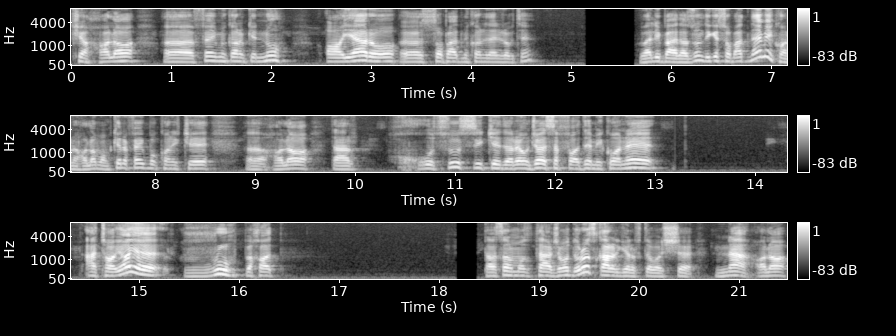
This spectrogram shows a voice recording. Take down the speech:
که حالا فکر می‌کنم که نه آیه رو صحبت می‌کنه در این رابطه؟ ولی بعد از اون دیگه صحبت نمی‌کنه. حالا ممکنه فکر بکنید که حالا در خصوصی که داره اونجا استفاده می‌کنه عطایای روح بخواد توسط ترجمه درست قرار گرفته باشه. نه حالا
